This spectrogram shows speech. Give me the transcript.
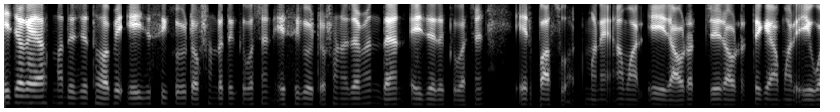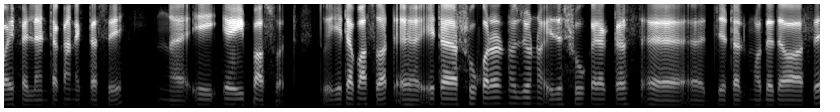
এই জায়গায় আপনাদের যেতে হবে, এই যে সিকিউরিটি অপশনটা দেখতে পাচ্ছেন, এই সিকিউরিটি অপশনে যাবেন দেন এই যে দেখতে পাচ্ছেন, এর পাসওয়ার্ড মানে আমার এই রাউটার যে রাউটার থেকে আমার এই ওয়াইফাই লাইনটা কানেক্ট আছে এই এই পাসওয়ার্ড তো এটা পাসওয়ার্ড এটা শো করানোর জন্য এই যে শো ক্যারেক্টার যেটার মধ্যে দেওয়া আছে,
